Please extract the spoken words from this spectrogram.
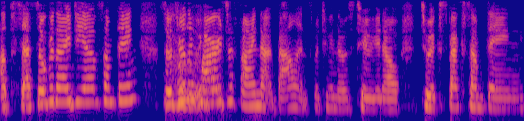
obsess over the idea of something. So it's really Totally. hard to find that balance between those two, you know, to expect something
